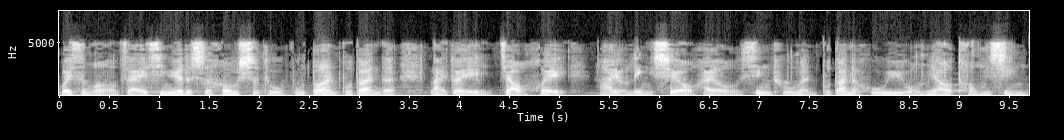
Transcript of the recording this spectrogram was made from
为什么在新约的时候，使徒不断不断的来对教会，还有领袖，还有信徒们不断的呼吁，我们要同心。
